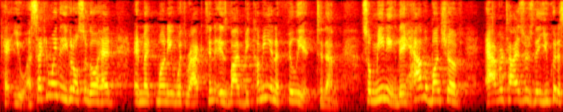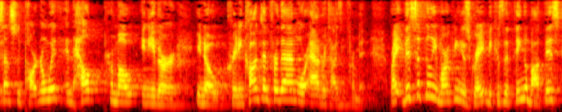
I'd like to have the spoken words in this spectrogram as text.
can't you? A second way that you could also go ahead and make money with Rakuten is by becoming an affiliate to them. So meaning they have a bunch of advertisers that you could essentially partner with and help promote in either, you know, creating content for them or advertising from it right? This affiliate marketing is great because the thing about this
